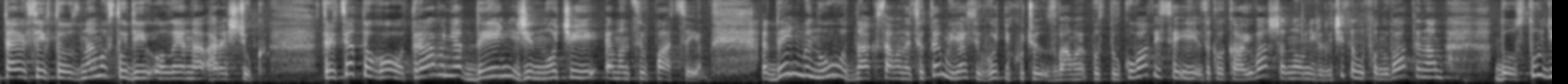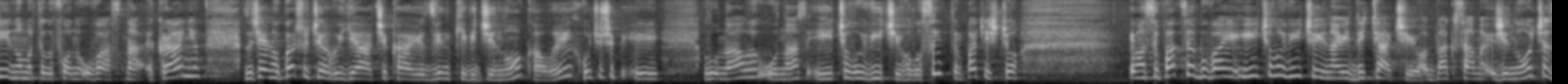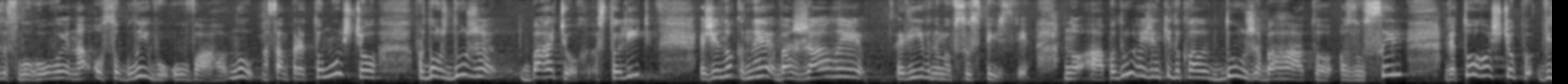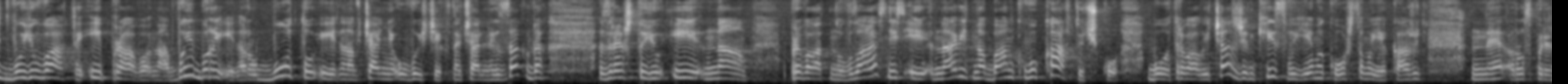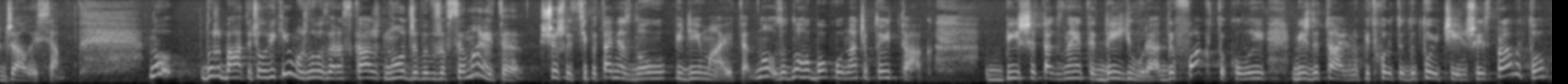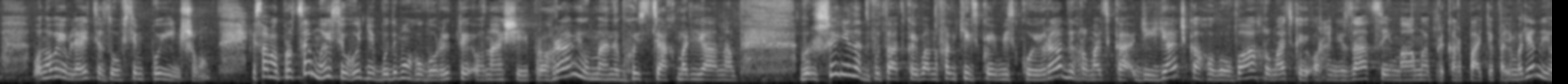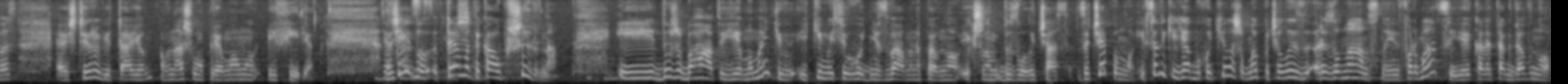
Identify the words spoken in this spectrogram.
Вітаю всіх, хто з нами в студії Олена Гаращук. 30 травня день жіночої емансипації. День минув, однак саме на цю тему я сьогодні хочу з вами поспілкуватися і закликаю вас, шановні глядачі, телефонувати нам до студії. Номер телефону у вас на екрані. Звичайно, в першу чергу я чекаю дзвінки від жінок, але хочу, щоб і лунали у нас і чоловічі голоси, тим паче, що. Емансипація буває і чоловічою, і навіть дитячою. Однак саме жіноча заслуговує на особливу увагу. Ну насамперед, тому що впродовж дуже багатьох століть жінок не вважали рівними в суспільстві. Ну а по-друге, жінки доклали дуже багато зусиль для того, щоб відвоювати і право на вибори, і на роботу, і на навчання у вищих навчальних закладах, зрештою, і на приватну власність, і навіть на банкову карточку. Бо тривалий час жінки своїми коштами, як кажуть, не розпоряджалися. Ну, Дуже багато чоловіків, можливо, зараз скажуть, ну отже, ви вже все маєте. Що ж ви ці питання знову підіймаєте? Ну, з одного боку, начебто і так. Більше так знаєте, де юре, а де факто, коли більш детально підходити до тої чи іншої справи, то воно виявляється зовсім по-іншому. І саме про це ми сьогодні будемо говорити в нашій програмі. У мене в гостях Мар'яна Вершиніна, депутатка Івано-Франківської міської ради, громадська діячка, голова громадської організації Мами Прикарпаття. Пані Мар'яна, я вас е, щиро вітаю в нашому прямому ефірі. Дякую Звичайно, тема така обширна, і дуже багато є моментів, які ми сьогодні з вами, напевно, якщо нам дозволить час, зачепимо. І все-таки я би хотіла, щоб ми почали з резонансної інформації, яка не так давно.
